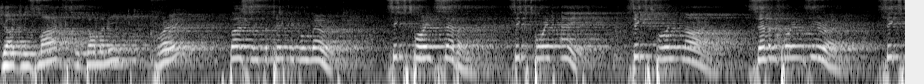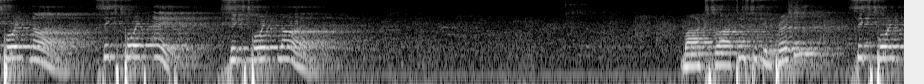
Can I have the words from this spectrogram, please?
Judges marks for Dominique Frey. Firstly for technical merit. 6.7, 6.8, 6.9, 7.0, 6.9, 6.8, 6.9. Marks for artistic impression 6.5,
